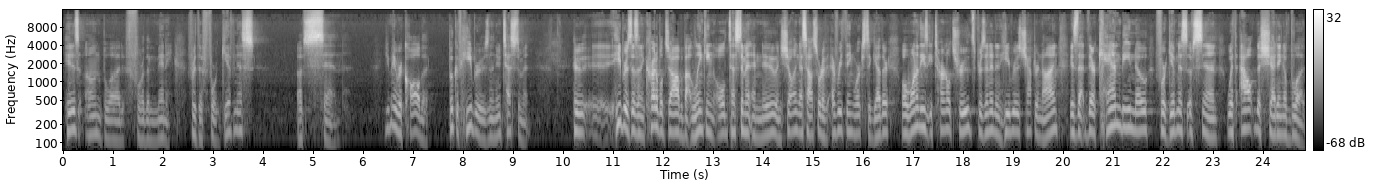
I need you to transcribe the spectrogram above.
his own blood for the many, for the forgiveness of sin. You may recall the book of Hebrews in the New Testament who uh, Hebrews does an incredible job about linking Old Testament and New and showing us how sort of everything works together. Well, one of these eternal truths presented in Hebrews chapter 9 is that there can be no forgiveness of sin without the shedding of blood.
